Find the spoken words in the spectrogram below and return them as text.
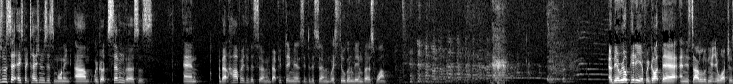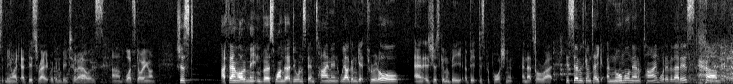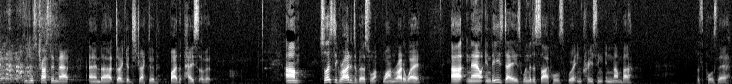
just want to set expectations this morning. Um, we've got seven verses, and about halfway through this sermon, about 15 minutes into this sermon, we're still going to be in verse 1. It'd be a real pity if we got there and you started looking at your watches and being like, at this rate, we're going to be two hours. Um, what's going on? Just, I found a lot of meat in verse 1 that I do want to spend time in. We are going to get through it all, and it's just going to be a bit disproportionate, and that's all right. This sermon is going to take a normal amount of time, whatever that is. Um, so just trust in that and uh, don't get distracted by the pace of it. Um, so let's dig right into verse 1 right away. Uh, now, in these days, when the disciples were increasing in number, let's pause there.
